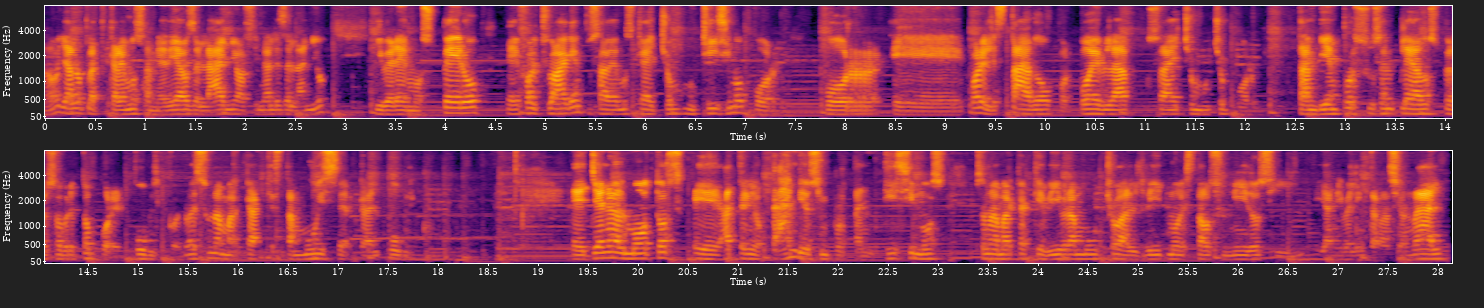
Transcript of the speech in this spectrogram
¿no? Ya lo platicaremos a mediados del año, a finales del año, y veremos. Pero eh, Volkswagen, pues sabemos que ha hecho muchísimo por, por, eh, por el Estado, por Puebla, pues ha hecho mucho por, también por sus empleados, pero sobre todo por el público, ¿no? Es una marca que está muy cerca del público. Eh, General Motors ha tenido cambios importantísimos es una marca que vibra mucho al ritmo de Estados Unidos y, a nivel internacional.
